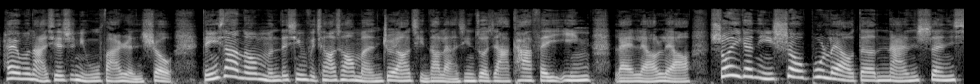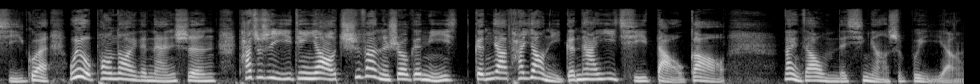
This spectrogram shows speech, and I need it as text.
还有没有哪些是你无法忍受？等一下呢，我们的幸福敲敲门就邀请到两性作家咖啡因来聊聊，说一个你受不了的男生习惯。我有碰到一个男生，他就是一定要吃饭的时候跟你一跟要他要你跟他一起祷告。那你知道我们的信仰是不一样，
